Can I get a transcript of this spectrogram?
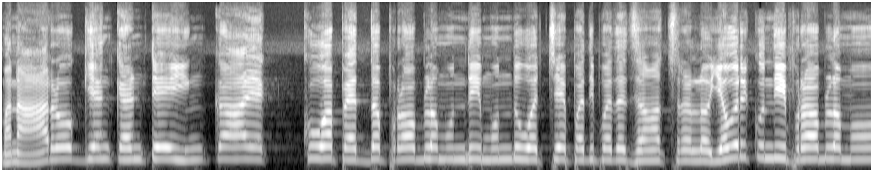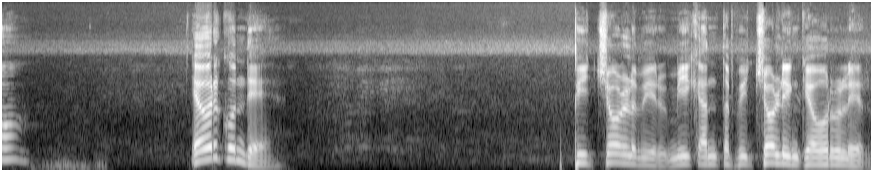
మన ఆరోగ్యం కంటే ఇంకా ఎక్కువ పెద్ద ప్రాబ్లం ఉంది ముందు వచ్చే పది పది సంవత్సరాల్లో. ఎవరికి ఉంది ఈ ప్రాబ్లము? ఎవరికి ఉంది పిచ్చోళ్ళు మీరు. మీకు అంత పిచ్చోళ్ళు ఇంకెవరూ లేరు.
